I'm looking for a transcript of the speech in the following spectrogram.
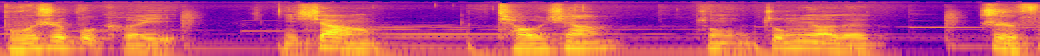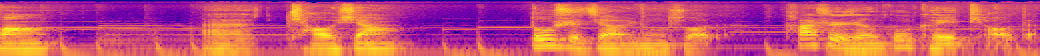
不是不可以。你像调香中中药的制方，呃调香都是这样运作的，它是人工可以调的，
